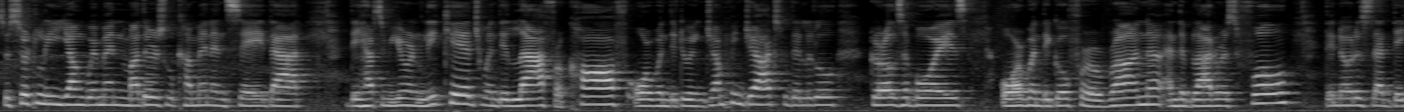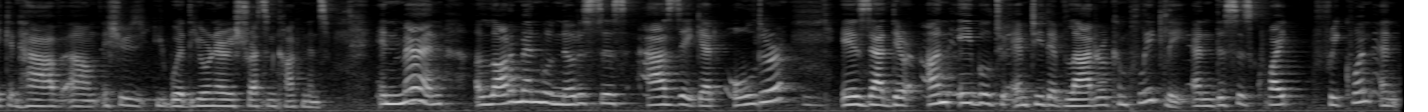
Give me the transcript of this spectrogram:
So certainly, young women, mothers will come in and say that they have some urine leakage when they laugh or cough, or when they're doing jumping jacks with their little girls or boys, or when they go for a run and the bladder is full, they notice that they can have um, issues with urinary stress incontinence. In men, a lot of men will notice this as they get older, mm-hmm. is that they're unable to empty their bladder completely. And this is quite frequent and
